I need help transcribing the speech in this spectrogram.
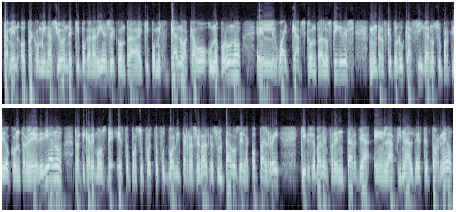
También otra combinación de equipo canadiense contra equipo mexicano. Acabó uno por uno. El Whitecaps contra los Tigres, mientras que Toluca sí ganó su partido contra el Herediano. Platicaremos de esto, por supuesto, fútbol internacional, resultados de la Copa del Rey, quienes se van a enfrentar ya en la final de este torneo.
